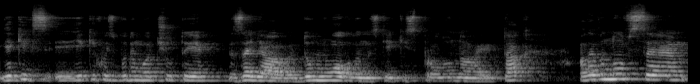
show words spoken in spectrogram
Якихось, якихось будемо чути заяви, домовленості якісь пролунають. Так? Але воно все,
